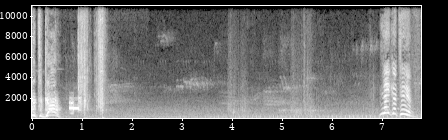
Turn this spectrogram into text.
good to go? Negative!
